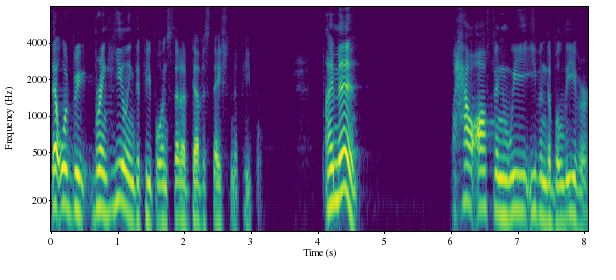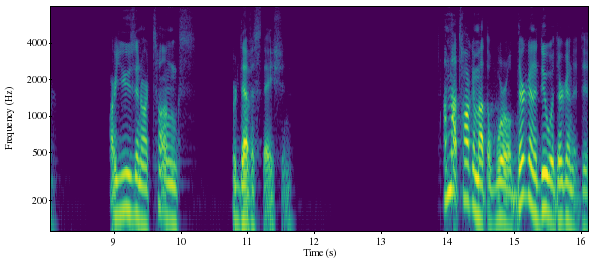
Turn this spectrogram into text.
that would be, bring healing to people instead of devastation to people? Amen. How often we, even the believer, are using our tongues for devastation. I'm not talking about the world. They're going to do what they're going to do.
